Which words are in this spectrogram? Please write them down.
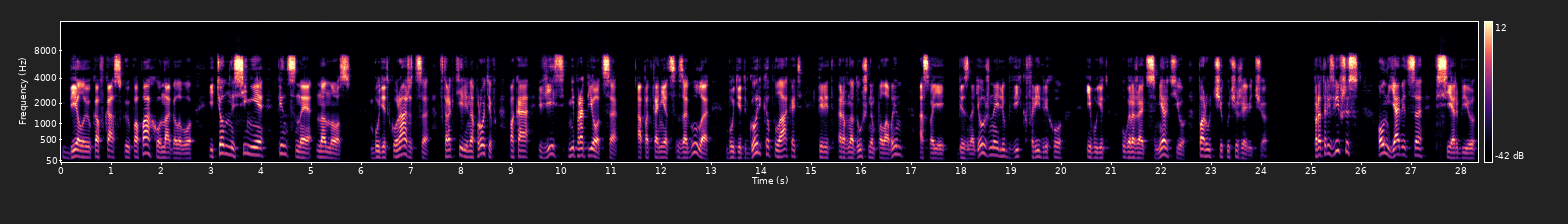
белую кавказскую папаху на голову и темно-синее пенсне на нос. Будет куражиться в трактире напротив, пока весь не пропьется, а под конец загула будет горько плакать перед равнодушным половым о своей безнадежной любви к Фридриху и будет угрожать смертью поручику Чижевичу. Протрезвившись, он явится в Сербию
